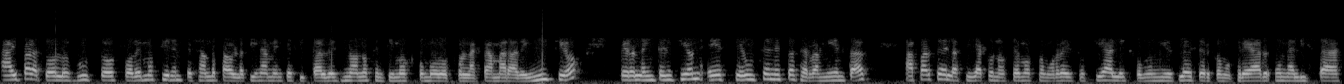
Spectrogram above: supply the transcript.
hay para todos los gustos. Podemos ir empezando paulatinamente si tal vez no nos sentimos cómodos con la cámara de inicio, pero la intención es que usen estas herramientas, aparte de las que ya conocemos como redes sociales, como un newsletter, como crear una lista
